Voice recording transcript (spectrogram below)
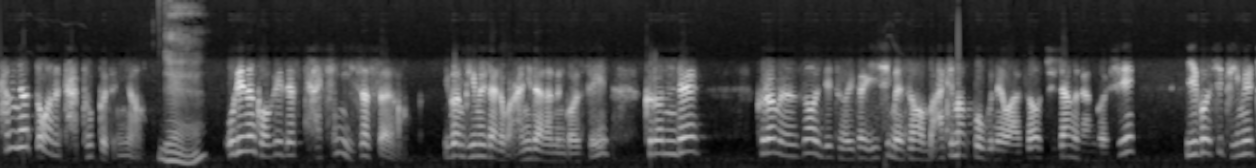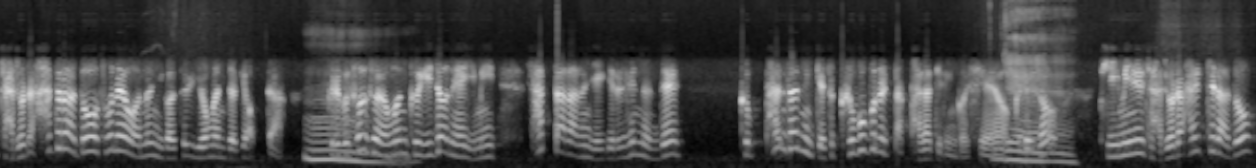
3년 동안을 다퉜거든요. 예. 우리는 거기에 대해서 자신이 있었어요. 이건 비밀 자료가 아니다라는 것이. 그런데 그러면서 이제 저희가 2심에서 마지막 부분에 와서 주장을 한 것이 이것이 비밀 자료를 하더라도 손혜원은 이것을 이용한 적이 없다. 음. 그리고 손소영은 그 이전에 이미 샀다라는 얘기를 했는데 그 판사님께서 그 부분을 딱 받아들인 것이에요. 예. 그래서 비밀 자료를 할지라도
